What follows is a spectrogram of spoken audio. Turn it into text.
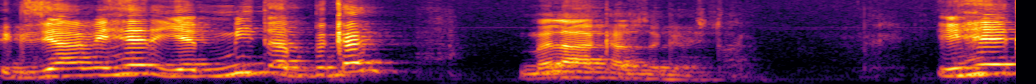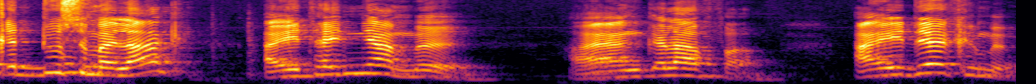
እግዚአብሔር የሚጠብቀን መልአክ አዘጋጅቷል። ይሄ ቅዱስ መልአክ አይተኛም፣ አያንቀላፋም፣ አይደክምም፣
